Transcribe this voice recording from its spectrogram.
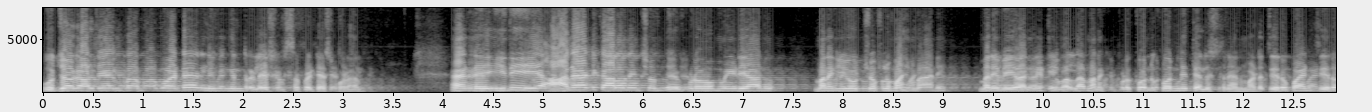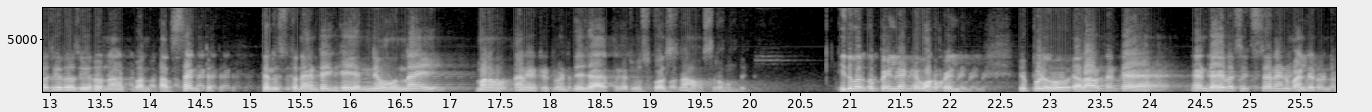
ఉద్యోగాలు చేయండి రా బాబు అంటే లివింగ్ ఇన్ రిలేషన్స్ పెట్టేసుకోవడానికి అండ్ ఇది ఆనాటి కాలం నుంచి ఉంది ఇప్పుడు మీడియాలు మనకి యూట్యూబ్లు మహిమ అని. మరి ఇవన్నిటి వల్ల మనకి ఇప్పుడు కొన్ని కొన్ని తెలుస్తున్నాయి అనమాట zero point zero zero zero not one percent తెలుస్తున్నాయి. అంటే ఇంకా ఎన్ని ఉన్నాయి మనం అనేటటువంటిది జాగ్రత్తగా చూసుకోవాల్సిన అవసరం ఉంది. ఇది వరకు పెళ్ళి అంటే ఒక పెళ్ళి ఇప్పుడు ఎలా ఉందంటే నేను డైవర్స్ ఇస్తానని మళ్ళీ రెండో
